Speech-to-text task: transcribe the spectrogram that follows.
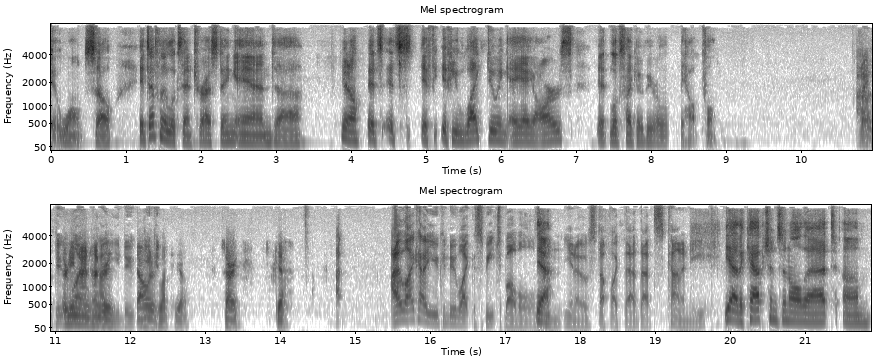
it won't. So it definitely looks interesting, and uh, you know, it's it's if if you like doing AARs, it looks like it would be really helpful. I do thirty nine like how hundred you do- you dollars can- left to go. Sorry. Yes. I like how you can do like the speech bubbles Yeah. and you know stuff like that. That's kind of neat. Yeah, the captions and all that. Um,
